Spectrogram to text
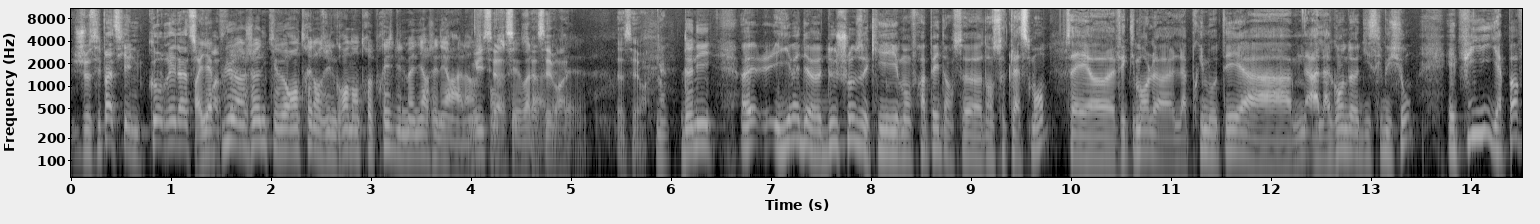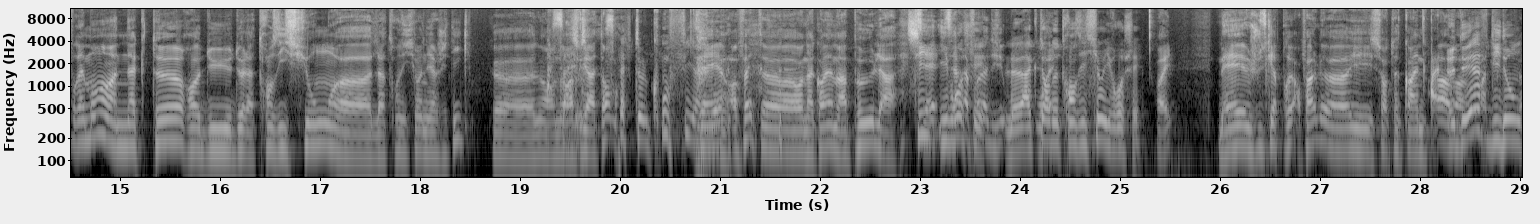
je ne sais pas s'il y a une corrélation. Il n'y a plus faire. un jeune qui veut rentrer dans une grande entreprise d'une manière générale. hein. Oui, c'est ça, ça, vrai. euh, Ça, c'est vrai. Denis, Euh, il y avait de- deux choses qui m'ont frappé dans ce, dans ce classement. C'est euh, effectivement la, la primauté à, à la grande distribution. Et puis, il n'y a pas vraiment un acteur du, de, la transition, euh, de la transition énergétique. Euh, on ça, aura pu attendre. ça, je te le confirme. En fait, euh, on a quand même un peu la. Si, Yves la Rocher, la le acteur Ouais, de transition Yves Rocher. ouais. Mais jusqu'à présent, enfin, le- ils sortent quand même pas. Ah, EDF, dis donc.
